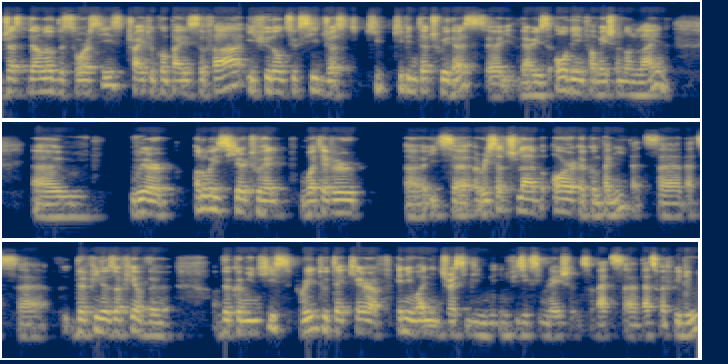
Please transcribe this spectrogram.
just download the sources, try to compile SOFA. If you don't succeed, just keep keep in touch with us. Uh, there is all the information online. Uh, we are always here to help whatever uh, it's a research lab or a company. That's uh, that's uh, the philosophy of the of the community is really to take care of anyone interested in, in physics simulation. So that's uh, that's what we do,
